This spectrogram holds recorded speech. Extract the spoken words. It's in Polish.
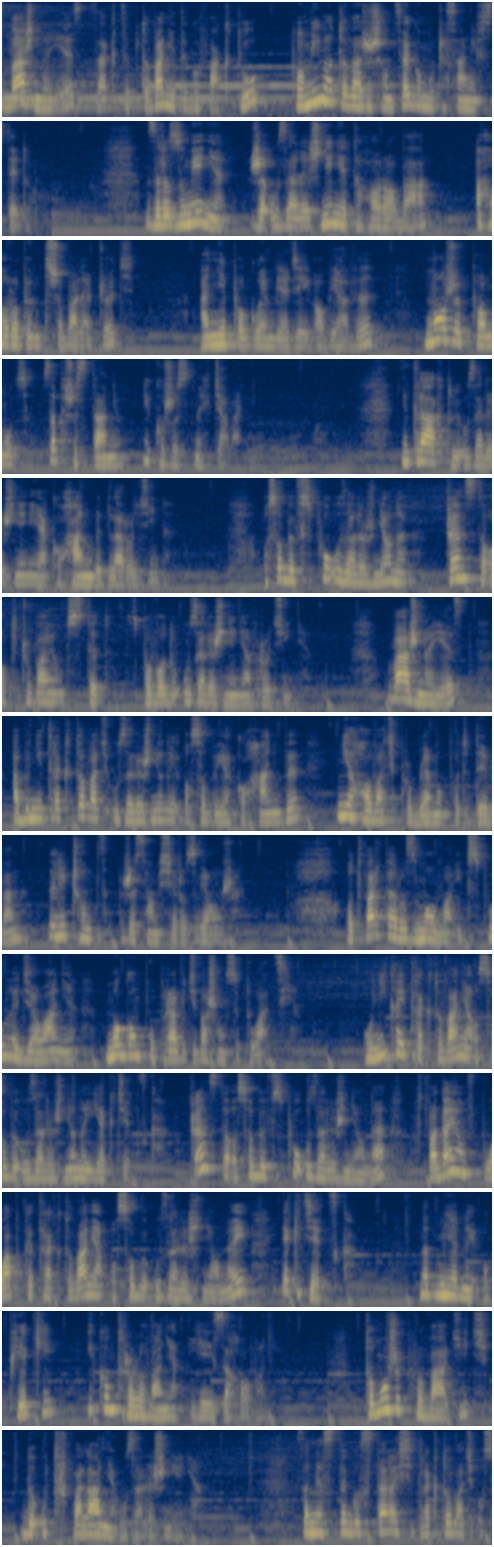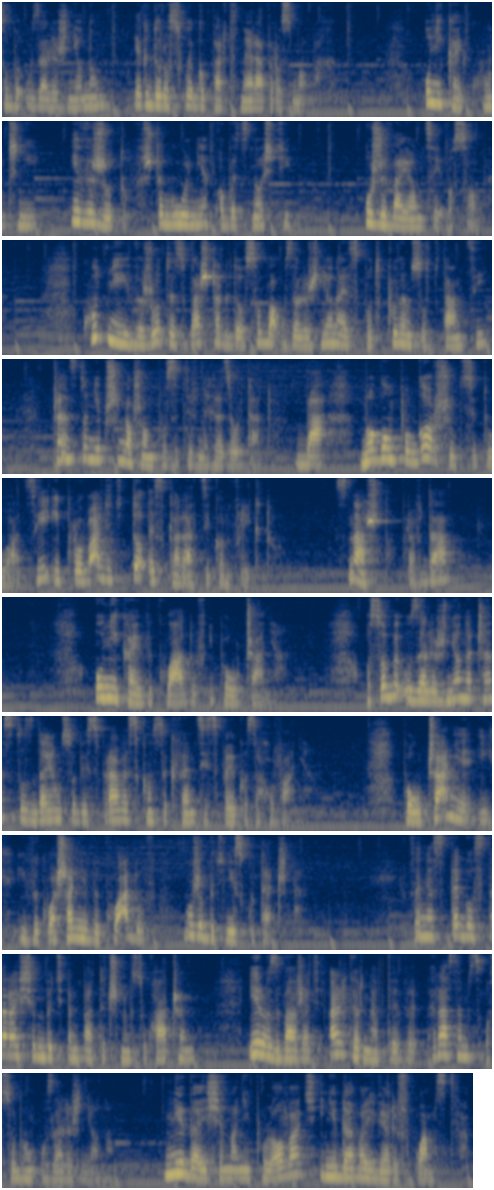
Ważne jest zaakceptowanie tego faktu, pomimo towarzyszącego mu czasami wstydu. Zrozumienie, że uzależnienie to choroba, a chorobę trzeba leczyć, a nie pogłębiać jej objawy, może pomóc w zaprzestaniu niekorzystnych działań. Nie traktuj uzależnienia jako hańby dla rodziny. Osoby współuzależnione często odczuwają wstyd z powodu uzależnienia w rodzinie. Ważne jest, aby nie traktować uzależnionej osoby jako hańby, nie chować problemu pod dywan, licząc, że sam się rozwiąże. Otwarta rozmowa i wspólne działanie mogą poprawić Waszą sytuację. Unikaj traktowania osoby uzależnionej jak dziecka. Często osoby współuzależnione wpadają w pułapkę traktowania osoby uzależnionej jak dziecka, nadmiernej opieki i kontrolowania jej zachowań. To może prowadzić do utrwalania uzależnienia. Zamiast tego staraj się traktować osobę uzależnioną jak dorosłego partnera w rozmowach. Unikaj kłótni i wyrzutów, szczególnie w obecności używającej osoby. Kłótnie i wyrzuty, zwłaszcza gdy osoba uzależniona jest pod wpływem substancji, często nie przynoszą pozytywnych rezultatów, ba mogą pogorszyć sytuację i prowadzić do eskalacji konfliktu. Znasz to, prawda? Unikaj wykładów i pouczania. Osoby uzależnione często zdają sobie sprawę z konsekwencji swojego zachowania. Pouczanie ich i wygłaszanie wykładów może być nieskuteczne. Zamiast tego staraj się być empatycznym słuchaczem i rozważać alternatywy razem z osobą uzależnioną. Nie daj się manipulować i nie dawaj wiary w kłamstwa.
